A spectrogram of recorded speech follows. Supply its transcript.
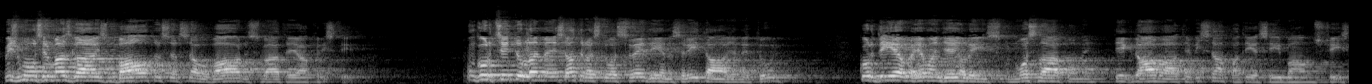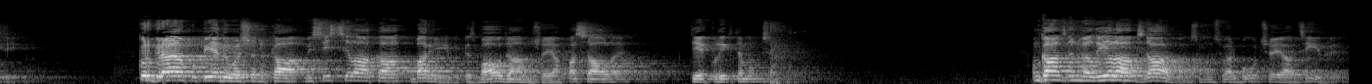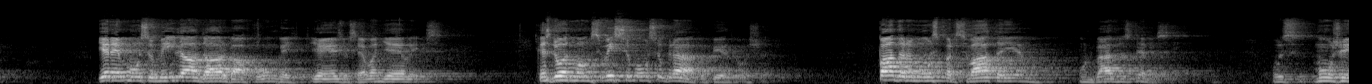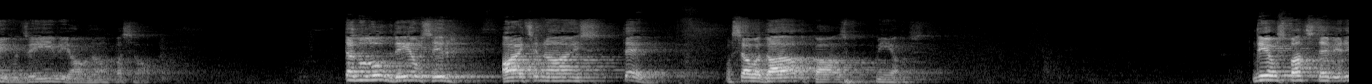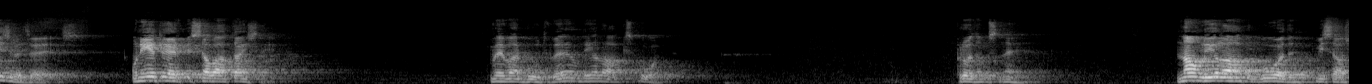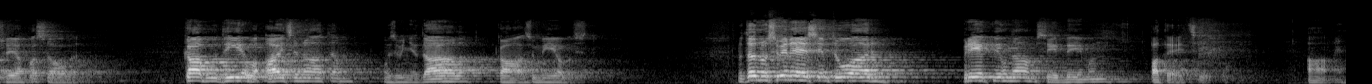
Viņš mūs ir mazgājis baltus ar savu vārdu svētajā kristībā. Un kur citur, lai mēs atrastos svētdienas rītā, ja ne tur, kur Dieva evaņģēlijas un noslēpumi tiek dāvāti visā patiesībā un šķīstībā kur grēku piedošana kā visizcilākā barība, kas baudāma šajā pasaulē, tiek likta mums. Un kāds gan vēl lielāks dārgums mums var būt šajā dzīvē? Ja ne mūsu mīļā, dārgā kunga Jēzus evaņģēlijas, kas dod mums visu mūsu grēku piedošanu, padara mūs par svētajiem un ved uz debesīm, uz mūžīgu dzīvi jaunā pasaulē. Tad, nu, lūk, Dievs ir aicinājis tevi uz sava dēla kāzu mīlestību. Dievs pats tevi ir izredzējis un ietērpis savā taisnībā. Vai var būt vēl lielāks gods? Protams, nē. Nav lielāka goda visā šajā pasaulē. Kā būt Dieva aicinātam uz viņa dēla kāzu mīlestību? Nu, tad nu svinēsim to ar priekpilnām sirdīm un pateicību. Āmen!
